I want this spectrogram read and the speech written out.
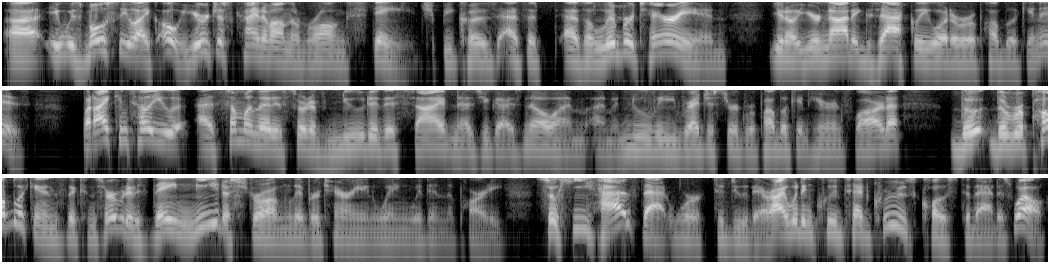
Uh, it was mostly like, oh, you're just kind of on the wrong stage because as a, as a libertarian, you know, you're not exactly what a Republican is. But I can tell you, as someone that is sort of new to this side, and as you guys know, I'm, I'm a newly registered Republican here in Florida, the, the Republicans, the conservatives, they need a strong libertarian wing within the party. So he has that work to do there. I would include Ted Cruz close to that as well.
